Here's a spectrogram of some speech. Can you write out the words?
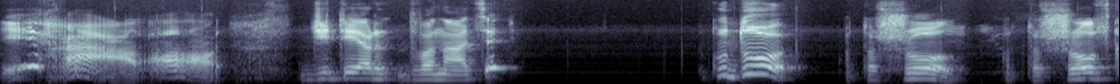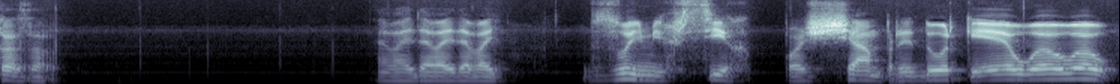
Иха! GTR 12? Куда? Отошел. Отошел, сказал. Давай, давай, давай. Взуем их всех по щам, придурки. Эу, эу, эу.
